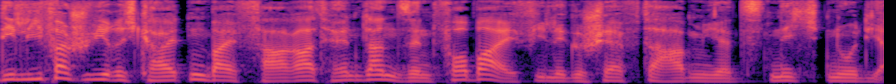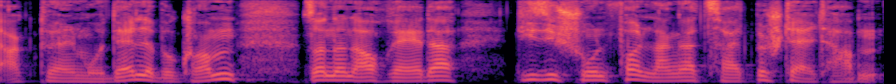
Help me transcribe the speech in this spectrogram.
Die Lieferschwierigkeiten bei Fahrradhändlern sind vorbei. Viele Geschäfte haben jetzt nicht nur die aktuellen Modelle bekommen, sondern auch Räder, die sie schon vor langer Zeit bestellt haben.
